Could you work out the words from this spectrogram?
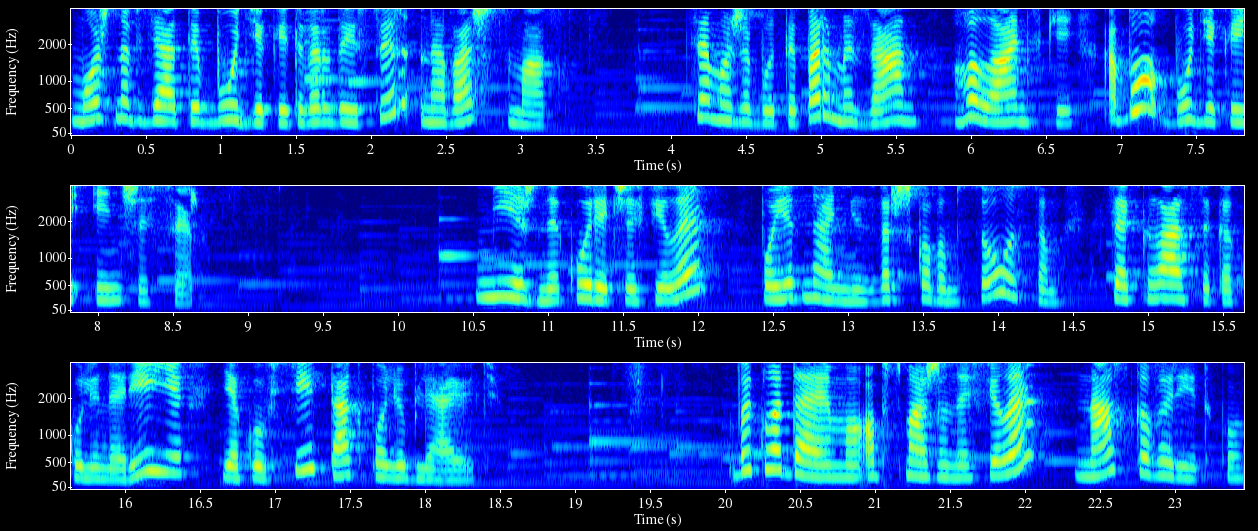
Можна взяти будь-який твердий сир на ваш смак. Це може бути пармезан, голландський або будь-який інший сир. Ніжне куряче філе в поєднанні з вершковим соусом це класика кулінарії, яку всі так полюбляють. Викладаємо обсмажене філе на сковорідку.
